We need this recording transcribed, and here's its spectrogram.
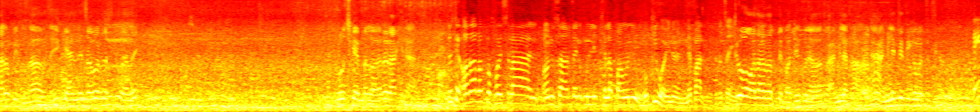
आरोपित हुँदाहुँदै क्यानले जबरजस्ती उहाँलाई क्लोज क्याम्पमा लगेर राखिरहेको जस्तै अदालतको फैसला अनुसार चाहिँ उनले खेला पाउने हो कि होइन नेपालभित्र चाहिँ? त्यो अदालतले भन्ने कुरा हो हामीलाई थाहा होइन हामीले त्यतिको मात्रै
